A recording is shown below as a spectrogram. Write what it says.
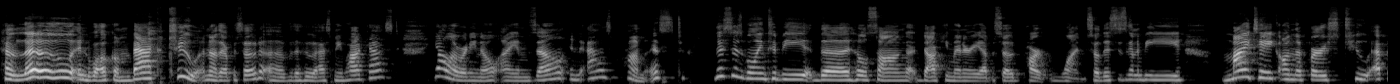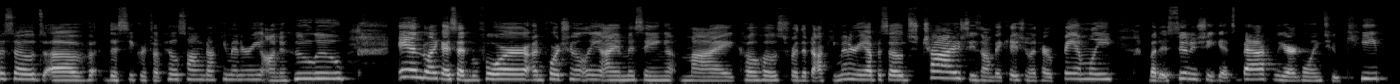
Hello and welcome back to another episode of the Who Asked Me podcast. Y'all already know I am Selle, and as promised, this is going to be the Hillsong documentary episode part one. So, this is going to be my take on the first two episodes of the Secrets of Hillsong documentary on Hulu. And like I said before, unfortunately, I am missing my co host for the documentary episodes, Chy. She's on vacation with her family. But as soon as she gets back, we are going to keep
